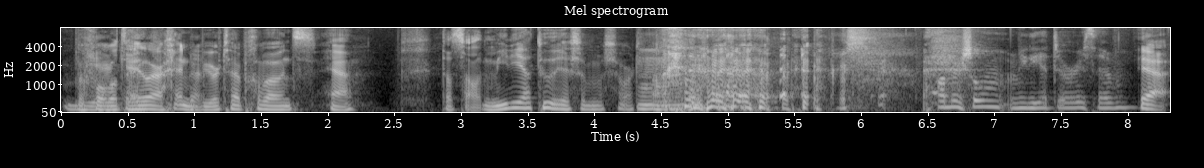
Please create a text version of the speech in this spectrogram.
bijvoorbeeld heel erg in de buurt heb gewoond. Ja, dat is al mediatoerisme een soort van. Andersom, mediatourism. Ja,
